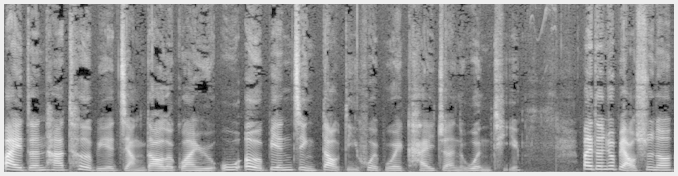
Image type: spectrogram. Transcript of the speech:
拜登他特别讲到了关于乌俄边境到底会不会开战的问题。拜登就表示呢，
